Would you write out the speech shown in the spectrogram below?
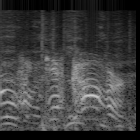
moving. Get cover.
